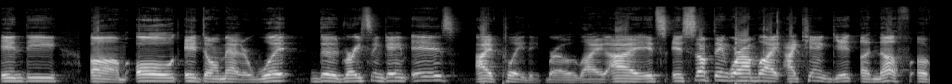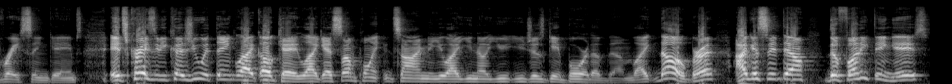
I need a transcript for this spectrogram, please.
indie, um, old, it don't matter what the racing game is. I've played it, bro. Like I, it's it's something where I'm like I can't get enough of racing games. It's crazy because you would think like okay, like at some point in time you like you know you you just get bored of them. Like no, bro. I can sit down. The funny thing is,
